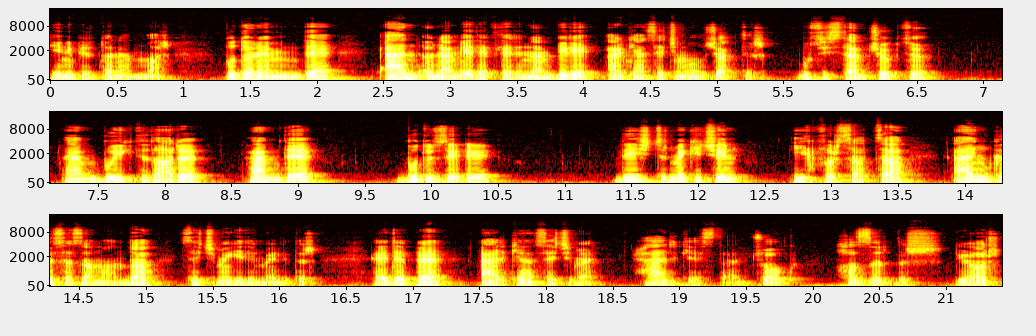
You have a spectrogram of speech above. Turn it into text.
yeni bir dönem var. Bu döneminde en önemli hedeflerinden biri erken seçim olacaktır. Bu sistem çöktü. Hem bu iktidarı hem de bu düzeni değiştirmek için ilk fırsatta en kısa zamanda seçime gidilmelidir. HDP erken seçime herkesten çok hazırdır diyor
